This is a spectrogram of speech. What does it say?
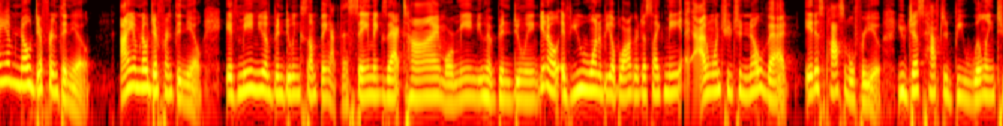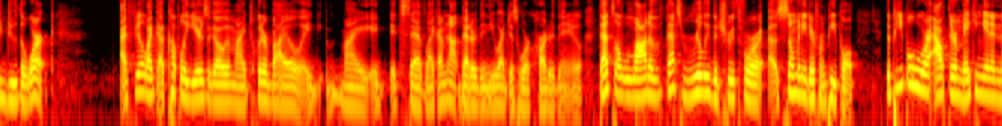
am no different than you. I am no different than you. If me and you have been doing something at the same exact time, or me and you have been doing, you know, if you want to be a blogger just like me, I want you to know that it is possible for you. You just have to be willing to do the work. I feel like a couple of years ago in my Twitter bio, it, my it, it, said like I'm not better than you. I just work harder than you. That's a lot of. That's really the truth for uh, so many different people the people who are out there making it and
